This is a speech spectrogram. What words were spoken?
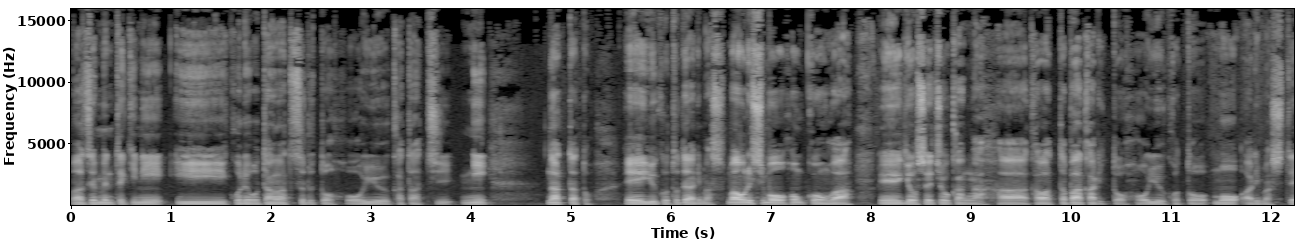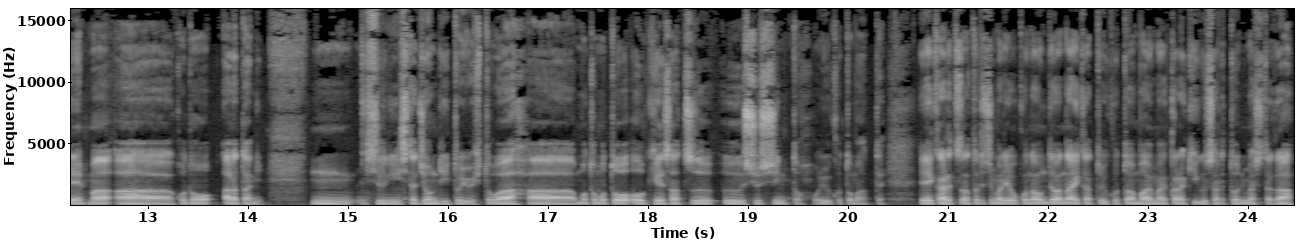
まあ、全面的にこれを弾圧するという形になったということであります。まあ、折しも香港は、えー、行政長官が変わったばかりということもありまして、まあ、あこの新たに、うん、就任したジョン・リーという人はもともと警察出身ということもあって、えー、苛烈な取り締まりを行うんではないかということは前々から危惧されておりましたが、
